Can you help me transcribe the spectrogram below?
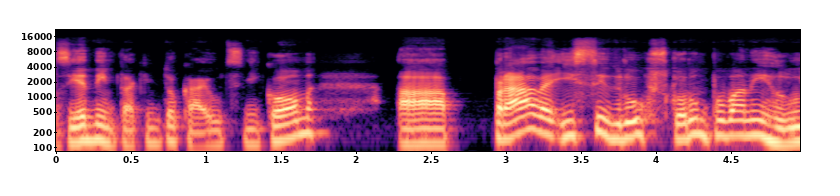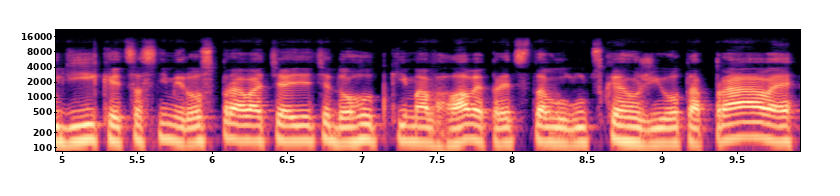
s jedným takýmto kajúcnikom a práve istý druh skorumpovaných ľudí, keď sa s nimi rozprávate a idete do hĺbky, má v hlave predstavu ľudského života práve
